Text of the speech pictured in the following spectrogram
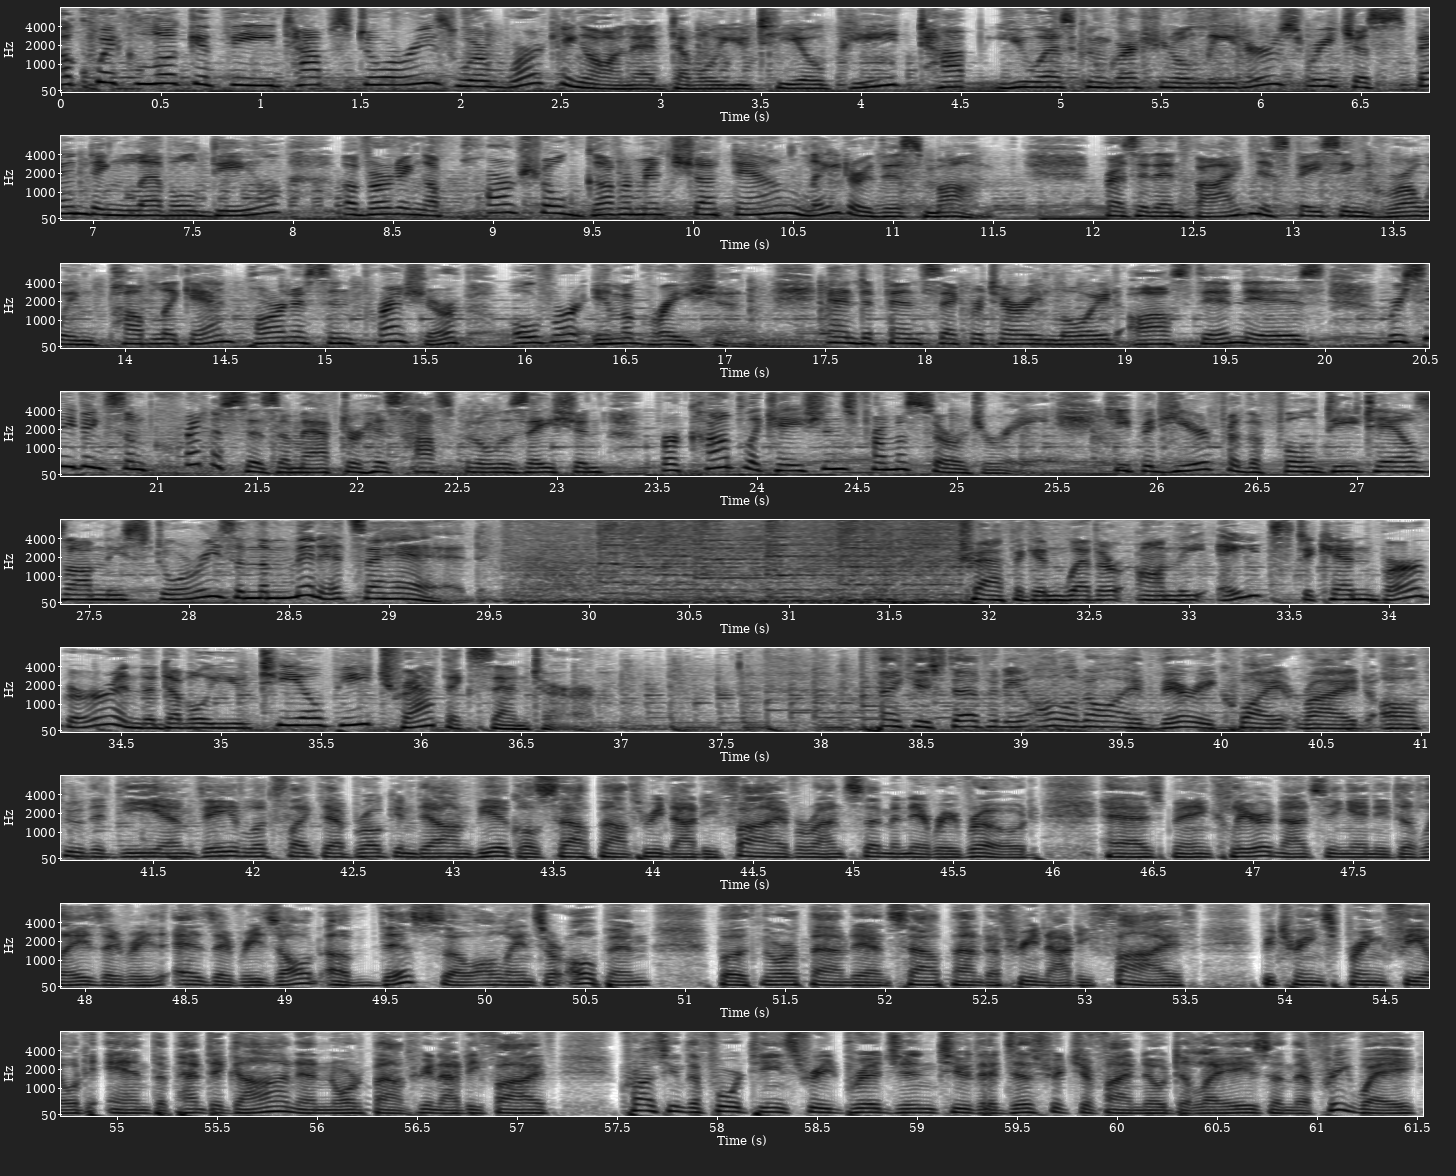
A quick look at the top stories we're working on at WTOP. Top U.S. congressional leaders reach a spending level deal, averting a partial government shutdown later this month. President Biden is facing growing public and partisan pressure over immigration. And Defense Secretary Lloyd Austin is receiving some criticism after his hospitalization for complications from a surgery. Keep it here for the full details on these stories in the minutes ahead. Traffic and weather on the 8s to Ken Berger in the WTOP Traffic Center. Thank you, Stephanie. All in all, a very quiet ride all through the DMV. Looks like that broken down vehicle southbound 395 around Seminary Road has been cleared. Not seeing any delays as a result of this. So all lanes are open, both northbound and southbound to 395 between Springfield and the Pentagon and northbound 395 crossing the 14th Street Bridge into the district. You find no delays and the freeway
